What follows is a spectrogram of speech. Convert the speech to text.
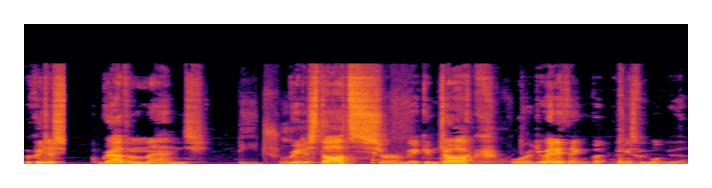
We could just grab him and read his thoughts, or make him talk, or do anything, but I guess we won't do that.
